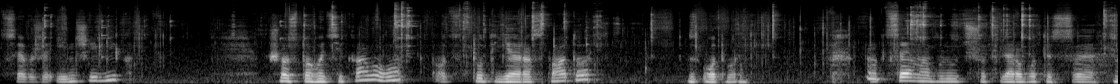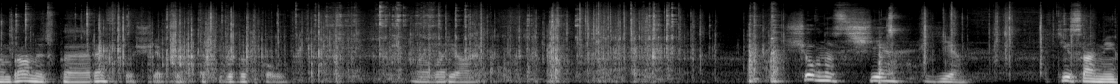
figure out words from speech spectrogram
це вже інший бік. Що з того цікавого? От тут є розпатор з отвором. Ну, це, мабуть, що для роботи з е, мембраною, з ПРФ, то ще такий додатковий варіант. Що в нас ще є? Ті самі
